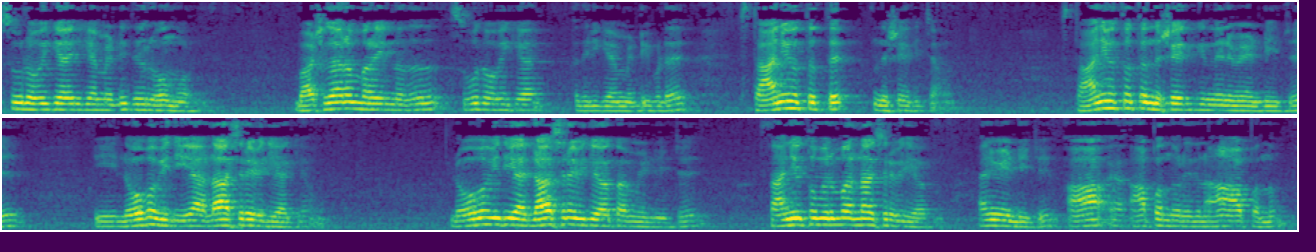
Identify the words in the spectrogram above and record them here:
സുലോഭിക്കാതിരിക്കാൻ വേണ്ടി ദീർഘം എന്ന് പറഞ്ഞു. ഭാഷകാരൻ പറയുന്നത് സുലോഭിക്കാതിരിക്കാൻ വേണ്ടി ഇവിടെ സ്ഥാനീയത്വത്തെ നിഷേധിച്ചാൽ മതി സ്ഥാനികത്വത്തെ നിഷേധിക്കുന്നതിന് വേണ്ടിയിട്ട് ഈ ലോപവിധിയെ അലാശ്രയ വിധിയാക്കിയാൽ മതി ലോപവിധിയെ അലാശ്രയ വിധിയാക്കാൻ വേണ്ടിയിട്ട് സ്ഥാനീയത്വം വരുമ്പോൾ അല്ലാശ്രയ വിധിയാക്കും അതിനു വേണ്ടിയിട്ട് ആ ആപ്പെന്ന് പറയുന്നത് ആ ആപ്പെന്നും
